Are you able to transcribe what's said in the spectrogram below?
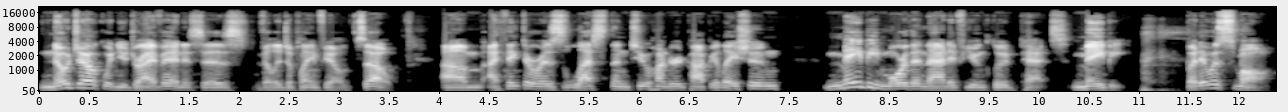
No joke. When you drive in, it says Village of Plainfield. So, um, I think there was less than 200 population, maybe more than that if you include pets, maybe, but it was small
